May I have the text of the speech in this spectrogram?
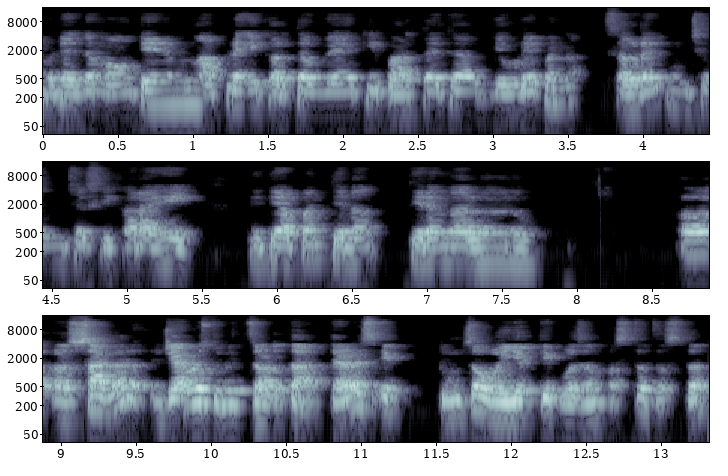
बट ऍज अ माउंटेन म्हणून आपलं हे कर्तव्य आहे की भारताच्या जेवढे पण सगळ्यात उंच उंच शिखर आहे तिथे आपण तिरंगा लहरवू. सागर ज्यावेळेस तुम्ही चढता त्यावेळेस एक तुमचं वैयक्तिक वजन असतंच असतं.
